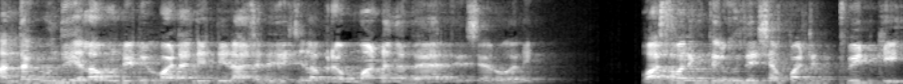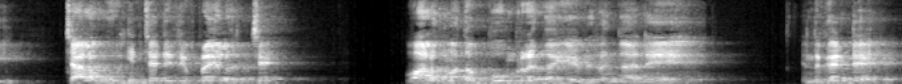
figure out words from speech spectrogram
అంతకుముందు ఎలా ఉండేవి వాటన్నింటినీ నాశనం చేసి ఇలా బ్రహ్మాండంగా తయారు చేశారు అని. వాస్తవానికి తెలుగుదేశం పార్టీ ట్వీట్కి చాలా ఊహించని రిప్లైలు వచ్చాయి. వాళ్ళకు మొత్తం బూమ్రంగ్ అయ్యే విధంగానే. ఎందుకంటే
